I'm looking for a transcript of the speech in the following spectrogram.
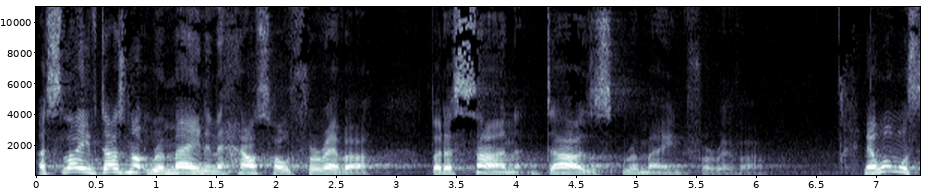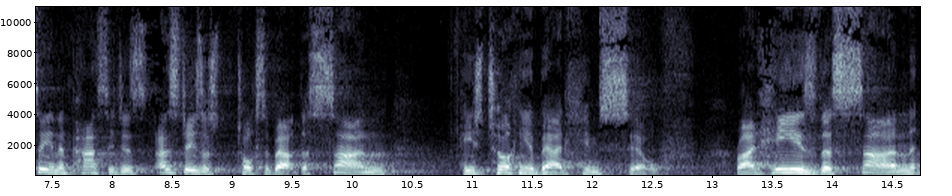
a slave does not remain in the household forever, but a son does remain forever. Now, what we'll see in the passage is as Jesus talks about the son, he's talking about himself, right? He is the son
